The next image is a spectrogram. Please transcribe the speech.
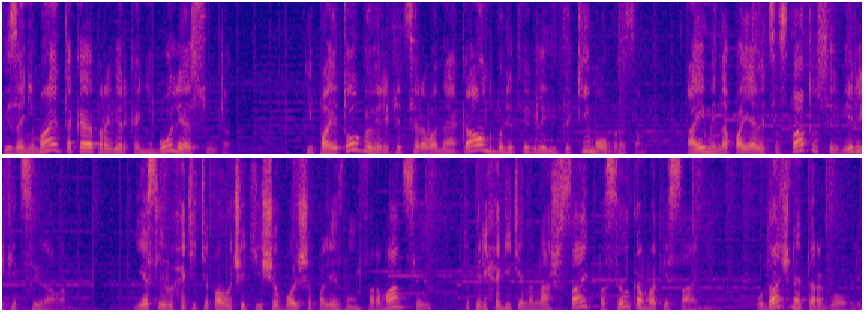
И занимает такая проверка не более суток. И по итогу верифицированный аккаунт будет выглядеть таким образом, а именно появятся статусы «Верифицирован». Если вы хотите получить еще больше полезной информации, то переходите на наш сайт по ссылкам в описании. Удачной торговли!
